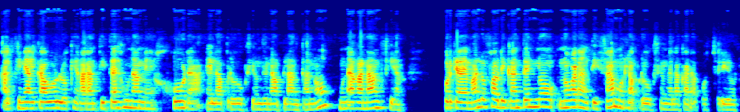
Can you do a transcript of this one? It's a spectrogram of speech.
al fin y al cabo lo que garantiza es una mejora en la producción de una planta, ¿no? Una ganancia, porque además los fabricantes no, garantizamos la producción de la cara posterior.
